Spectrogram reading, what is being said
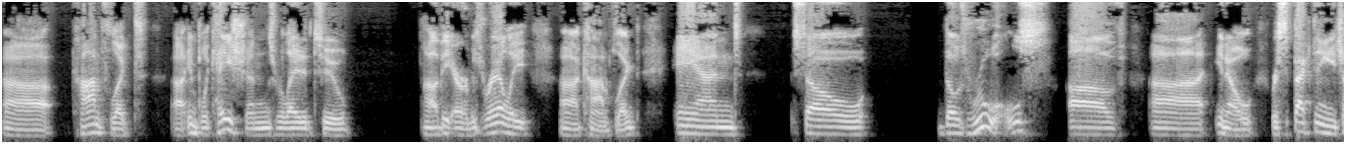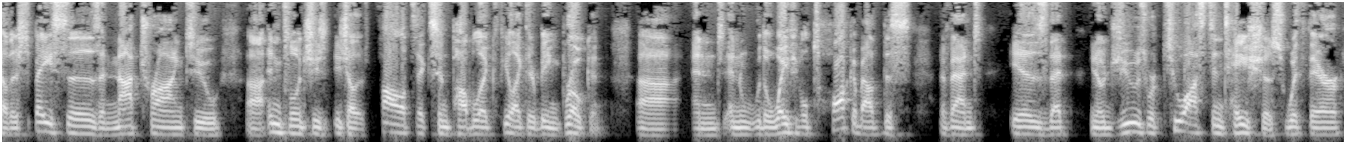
uh, conflict uh, implications related to uh, the Arab Israeli uh, conflict. And so those rules of uh, you know, respecting each other's spaces and not trying to uh, influence each other's politics in public feel like they're being broken. Uh, and and the way people talk about this event is that you know Jews were too ostentatious with their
